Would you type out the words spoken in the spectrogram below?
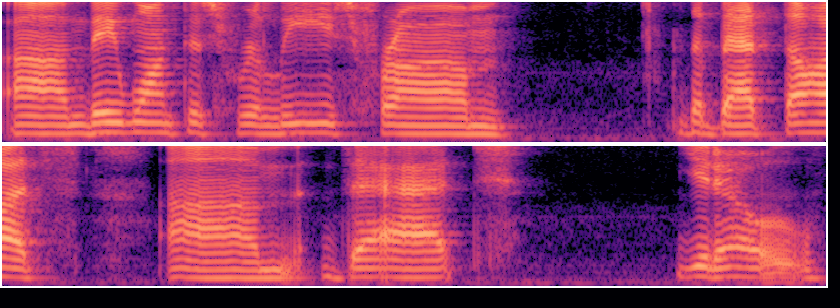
Um, they want this release from the bad thoughts um, that, you know,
